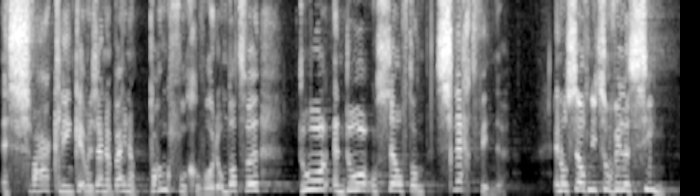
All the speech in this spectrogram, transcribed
en zwaar klinken en we zijn er bijna bang voor geworden, omdat we door en door onszelf dan slecht vinden. En onszelf niet zo willen zien.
